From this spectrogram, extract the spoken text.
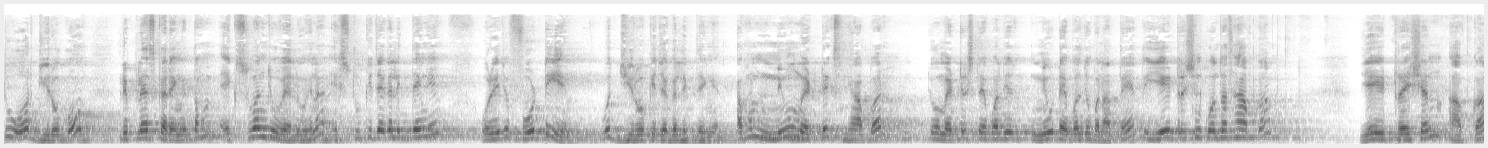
टू और ज़ीरो को रिप्लेस करेंगे। तो हम एक्स वन जो वैल्यू है ना एक्स टू की जगह लिख देंगे और ये जो फोर्टी है, वो ज़ीरो की जगह लिख देंगे। अब हम न्यू मैट्रिक्स यहाँ पर, जो मैट्रिक्स टेबल ये न्यू टेबल जो बनाते हैं तो ये इटरेशन कौन सा था आपका? ये इटरेशन आपका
